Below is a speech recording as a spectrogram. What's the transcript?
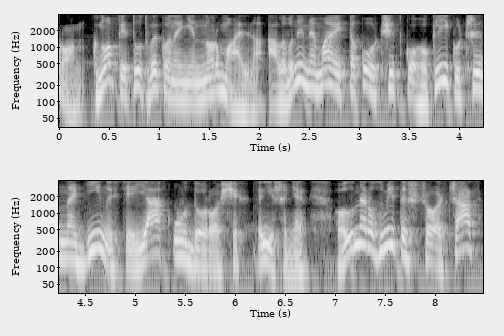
Omron. Кнопки тут виконані нормально, але вони не мають такого чіткого кліку чи надійності, як у дорожчих рішеннях. Головне розуміти, що час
